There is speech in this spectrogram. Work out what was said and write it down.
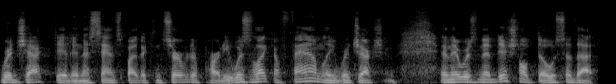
rejected, in a sense, by the Conservative Party, it was like a family rejection. And there was an additional dose of that.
